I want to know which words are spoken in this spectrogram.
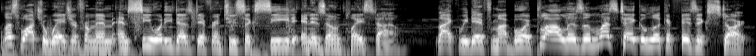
Let's watch a wager from him and see what he does different to succeed in his own playstyle. Like we did for my boy Plalism, let's take a look at Physics' start.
